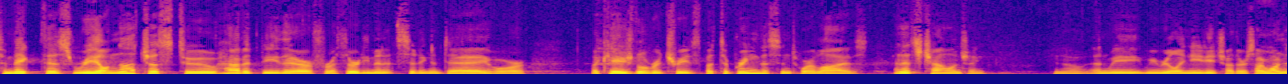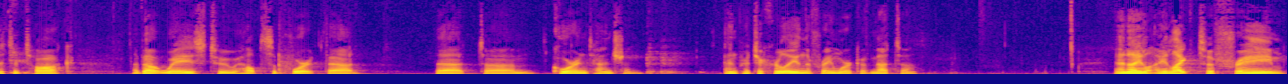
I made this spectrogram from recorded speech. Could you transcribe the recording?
to make this real, not just to have it be there for a 30 minute sitting a day or occasional retreats, but to bring this into our lives. And it's challenging, you know, and we, we really need each other. So I wanted to talk about ways to help support that, that um, core intention, and particularly in the framework of metta. And I, I like to frame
